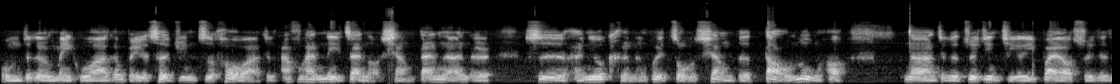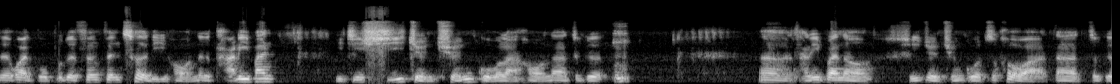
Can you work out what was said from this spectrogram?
我们这个美国啊跟北约撤军之后啊，这个阿富汗内战哦，想当然而是很有可能会走向的道路哈。那这个最近几个礼拜哦，随着这外国部队纷纷撤离哈，那个塔利班已经席卷全国了哈。那这个呃塔利班哦。席卷全国之后啊，那这个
